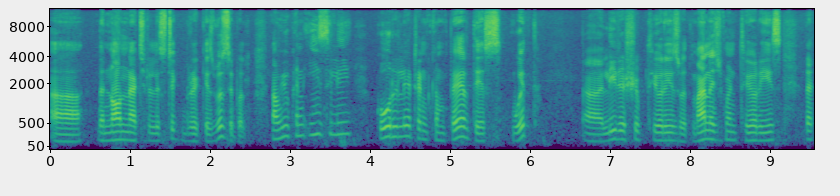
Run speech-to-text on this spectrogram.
uh, the non naturalistic break is visible. Now, you can easily correlate and compare this with uh, leadership theories with management theories that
